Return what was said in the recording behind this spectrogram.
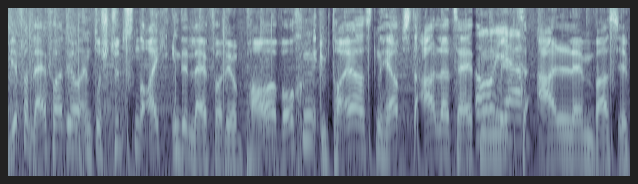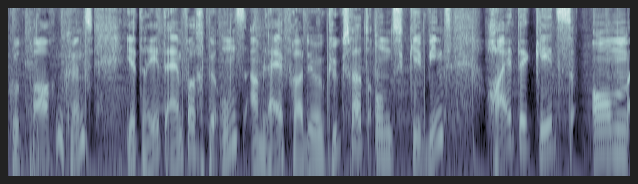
Wir von Live Radio unterstützen euch in den Live Radio Power Wochen im teuersten Herbst aller Zeiten Oh mit ja. allem, was ihr gut brauchen könnt. Ihr dreht einfach bei uns am Live Radio Glücksrad und gewinnt. Heute geht's um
